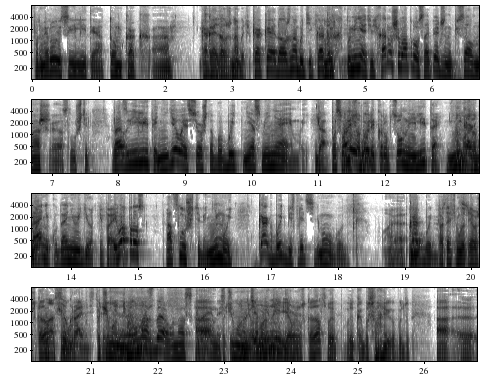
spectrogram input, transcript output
формируются элиты, о том, как... э, Какая их- должна быть? Какая должна быть и как Вот- их поменять? Ведь хороший вопрос, опять же, написал наш э, слушатель. Разве элита не делает все, чтобы быть несменяемой? Да, По само своей собой. воле коррупционная элита никогда никуда не уйдет. И И, поэтому- вопрос от слушателя, не мой. Как быть без 37 года? Как быть без По третьему году я уже сказал, У нас почему, крайности почему он какие-то. Ну, у нас, да, у нас А крайности. почему он но тем не невозможен, менее. я уже сказал свою, как бы свою позицию. А э,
